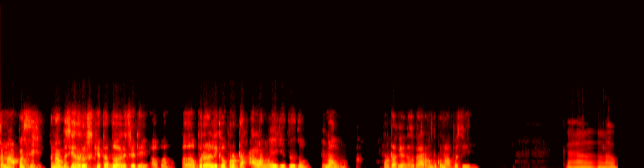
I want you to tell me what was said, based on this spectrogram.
kenapa sih, kenapa sih harus kita tuh harus jadi apa? eh, beralih ke produk alam kayak gitu tuh? Emang produk yang sekarang tuh kenapa sih? Kalau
